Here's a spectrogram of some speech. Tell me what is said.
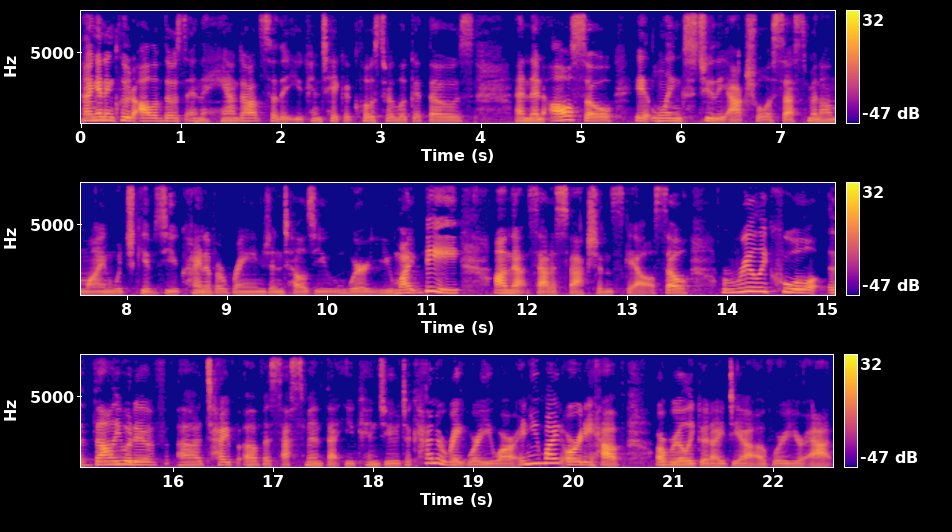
I'm going to include all of those in the handout so that you can take a closer look at those. And then also, it links to the actual assessment online, which gives you kind of a range and tells you where you might be on that satisfaction scale. So, really cool evaluative uh, type of assessment that you can do to kind of rate where you are. And you might already have a really good idea of where you're at.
